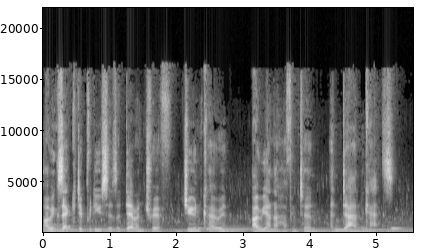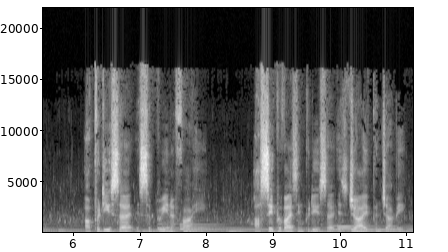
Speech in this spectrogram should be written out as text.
Our executive producers are Deron Triff, June Cohen, Arianna Huffington, and Dan Katz. Our producer is Sabrina Fahi. Our supervising producer is Jai Punjabi.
